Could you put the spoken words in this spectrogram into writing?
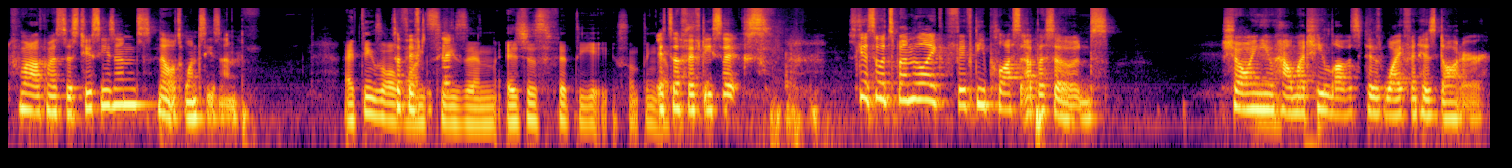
From Alchemist is two seasons? No, it's one season. I think it's all It's one season. It's just 50 something. It's a 56. Yeah, so it's been like 50 plus episodes showing you how much he loves his wife and his daughter.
